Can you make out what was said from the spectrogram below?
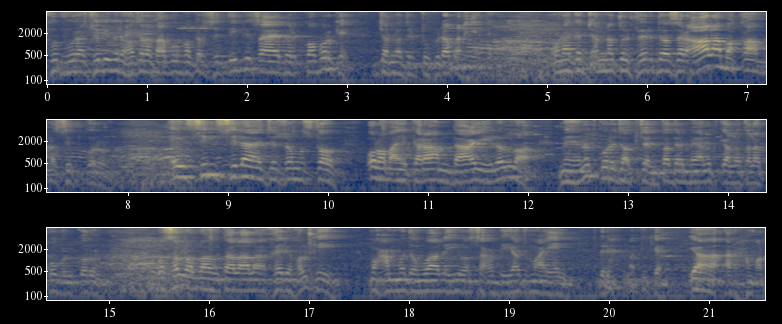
ফুরফুরা শরীফের হজরত আবু বকর সিদ্দিকী সাহেবের কবরকে জান্নাতের টুকরা বানিয়ে দিন। ওনাকে জান্নাতুল ফেরদৌসের আলা মকাম নসিব করুন। এই সিলসিলায় যে সমস্ত ওলামাই কারাম দায়ী ইল্লাহ মেহনত করে যাচ্ছেন, তাদের মেহনতকে আল্লাহ তালা কবুল করুন। ওসল্লাহ তালা আলা খের হলকি মোহাম্মদ ওয়ালি ওসাহাবি আজমাইন। বিরহমাতিকা। ইয়া আর হামার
